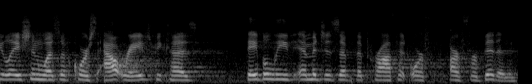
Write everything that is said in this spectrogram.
population was, of course, outraged because they believe images of the Prophet are forbidden.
